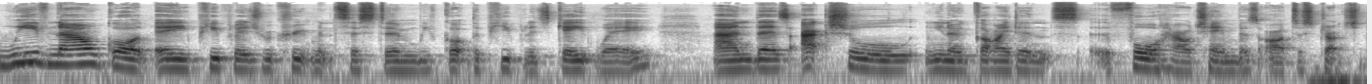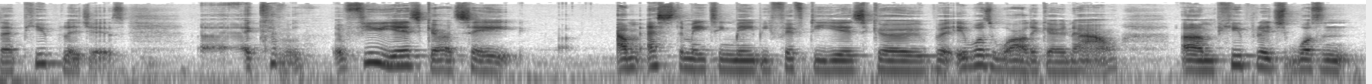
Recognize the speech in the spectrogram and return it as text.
we've now got a pupillage recruitment system. We've got the pupillage gateway and there's actual you know guidance for how chambers are to structure their pupillages. Uh, a, a few years ago, I'd say I'm estimating maybe 50 years ago, but it was a while ago now. Um, pupillage wasn't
